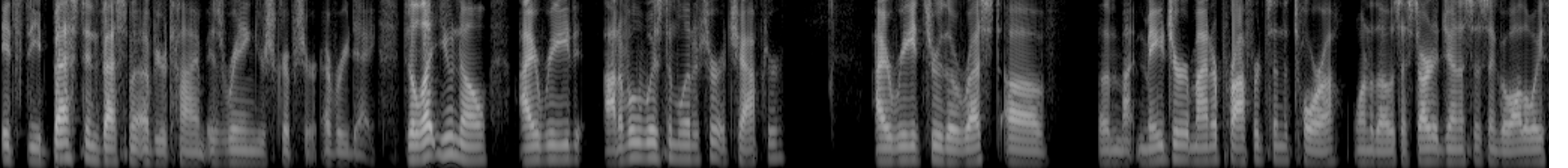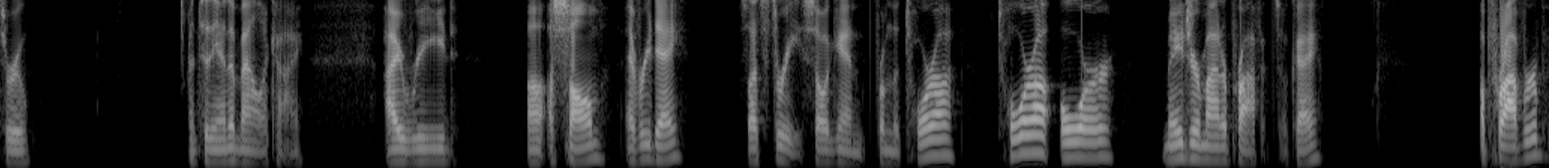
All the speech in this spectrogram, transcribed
It's the best investment of your time is reading your scripture every day. To let you know, I read out of a wisdom literature a chapter. I read through the rest of the major minor prophets in the Torah, one of those. I start at Genesis and go all the way through to the end of Malachi. I read uh, a psalm every day. So that's three. So again, from the Torah, Torah or major minor prophets, okay? A proverb.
